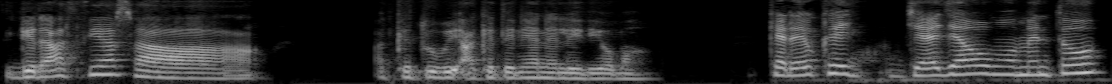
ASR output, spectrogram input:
gracias a, que, a que tenían el idioma. Creo que ya llega un momento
